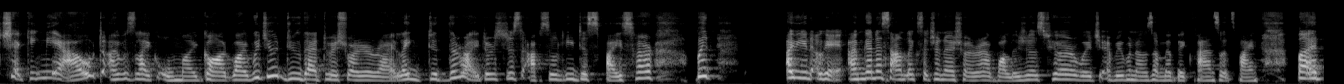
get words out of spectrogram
checking me out? I was like, oh my god, why would you do that to Aishwarya Rai? Like, did the writers just absolutely despise her? But I mean, okay, I'm gonna sound like such an Aishwarya apologist here, which everyone knows I'm a big fan, so it's fine. But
